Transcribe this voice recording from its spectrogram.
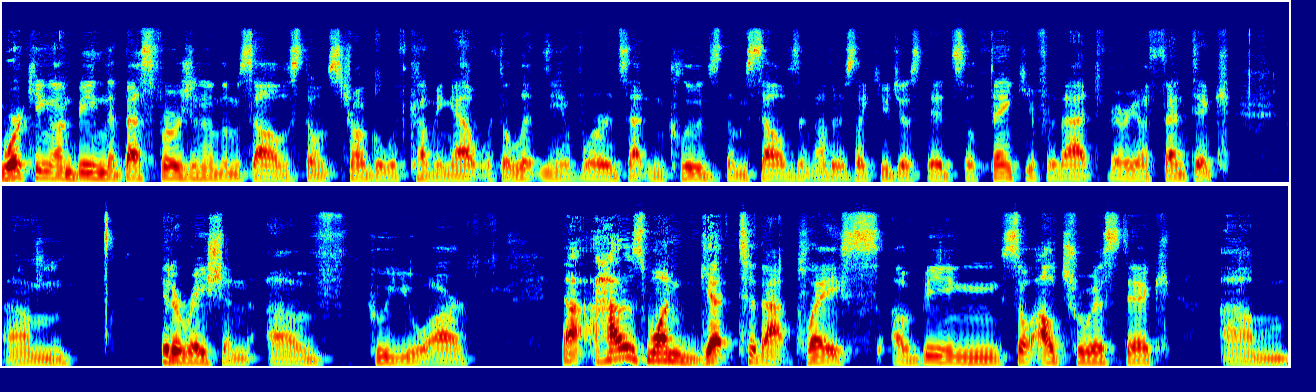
working on being the best version of themselves don't struggle with coming out with a litany of words that includes themselves and others like you just did. So thank you for that very authentic um, iteration of who you are. Now, how does one get to that place of being so altruistic um,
